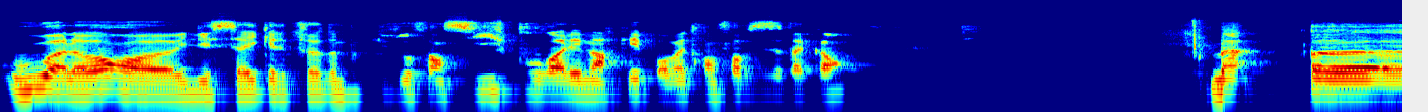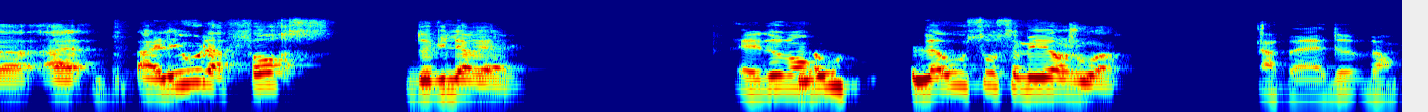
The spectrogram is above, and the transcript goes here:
ou alors il essaye quelque chose d'un peu plus offensif pour aller marquer, pour mettre en forme ses attaquants Bah, elle est où la force de Villarreal? Et devant. Là où, sont ses meilleurs joueurs. Ah ben devant,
